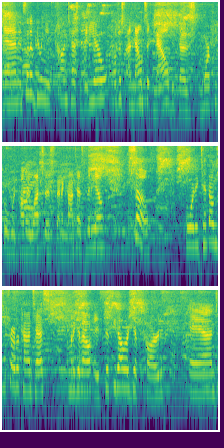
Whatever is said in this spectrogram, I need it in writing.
and instead of doing a contest video, I'll just announce it now because more people would probably watch this than a contest video. So, for the 10,000 subscriber contest, I'm going to give out a $50 gift card and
